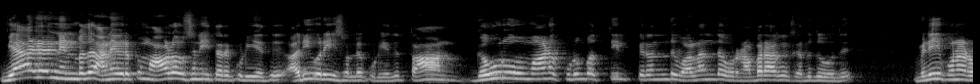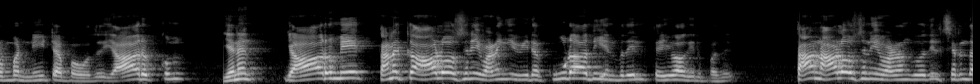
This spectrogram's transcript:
வியாழன் என்பது அனைவருக்கும் ஆலோசனை தரக்கூடியது அறிவுரை சொல்லக்கூடியது. தான் கௌரவமான குடும்பத்தில் பிறந்து வளர்ந்த ஒரு நபராக கருதுவது வெளியே போனால் ரொம்ப நீட்டாக போவது. யாருக்கும் என யாருமே தனக்கு ஆலோசனை வழங்கி விடக்கூடாது என்பதில் தெளிவாக இருப்பது தான் ஆலோசனை வழங்குவதில் சிறந்த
